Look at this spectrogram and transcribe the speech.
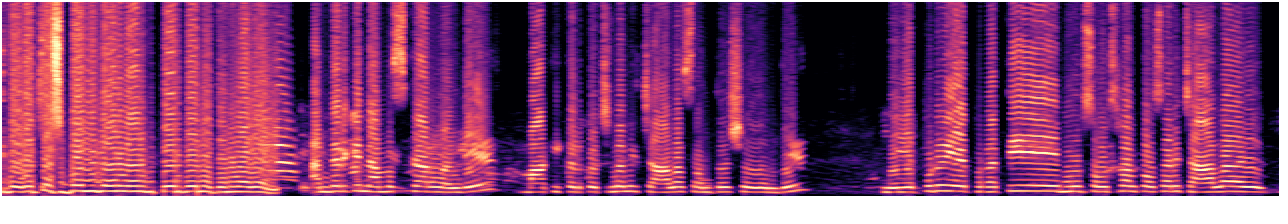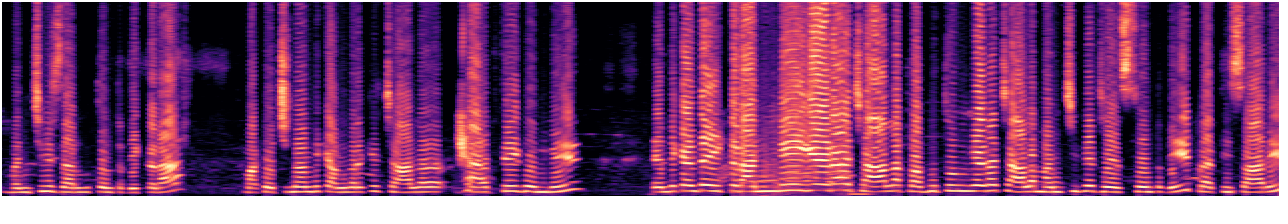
ఇక్కడ వచ్చే సిబ్బంది కానీ పేరు పేరున ధన్యవాదాలు. అందరికీ నమస్కారం అండి. మాకు ఇక్కడికి వచ్చినందుకు చాలా సంతోషంగా ఉంది. మీ- ఎప్పుడు ప్రతి మూడు సంవత్సరాలకు ఒకసారి చాలా మంచిగా జరుగుతుంటది ఇక్కడ. మాకు వచ్చినందుకు అందరికీ చాలా హ్యాపీగా ఉంది. ఎందుకంటే ఇక్కడ అన్ని కూడా చాలా ప్రభుత్వం కూడా చాలా మంచిగా చేస్తుంటది ప్రతిసారి.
